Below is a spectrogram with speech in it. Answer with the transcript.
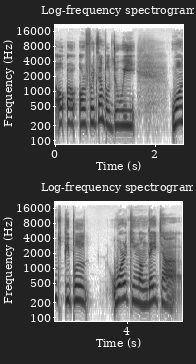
or, or, or for example, do we want people working on data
